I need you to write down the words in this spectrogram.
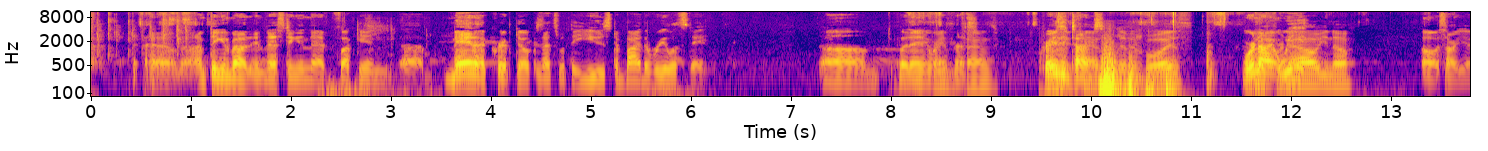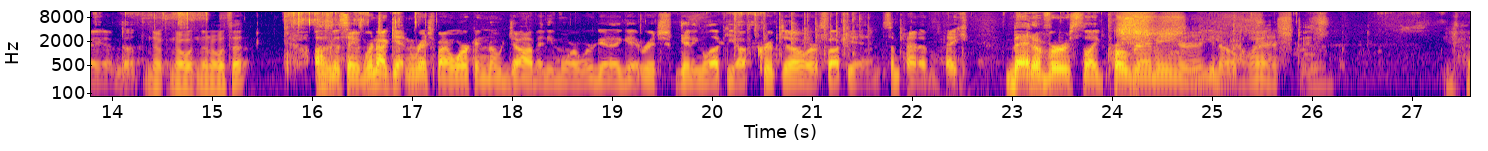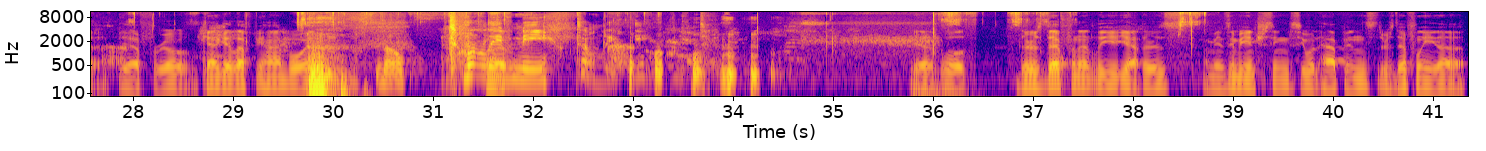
I don't know. I'm thinking about investing in that fucking uh, mana crypto because that's what they use to buy the real estate. Um, but anyway, crazy that's times. crazy times. we're living, boys. we're Well, not. for We. now. You know, Oh, sorry. Yeah, yeah. I'm done. no, no, no, no. What's that? I was gonna say we're not getting rich by working no job anymore. We're gonna get rich getting lucky off crypto or fucking some kind of like metaverse like programming or you know. I wish, dude. yeah, for real. Can't get left behind, boy. No. Don't leave me. Don't leave me. Yeah, well, there's definitely yeah, there's I mean it's gonna be interesting to see what happens. There's definitely uh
